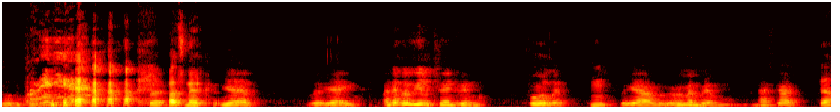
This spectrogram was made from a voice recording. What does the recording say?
a little bit too much. yeah, But that's Nick. yeah, but yeah, he, I never really trained with him thoroughly. Hmm. But yeah, I, re- I remember him. Nice guy. Yeah.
